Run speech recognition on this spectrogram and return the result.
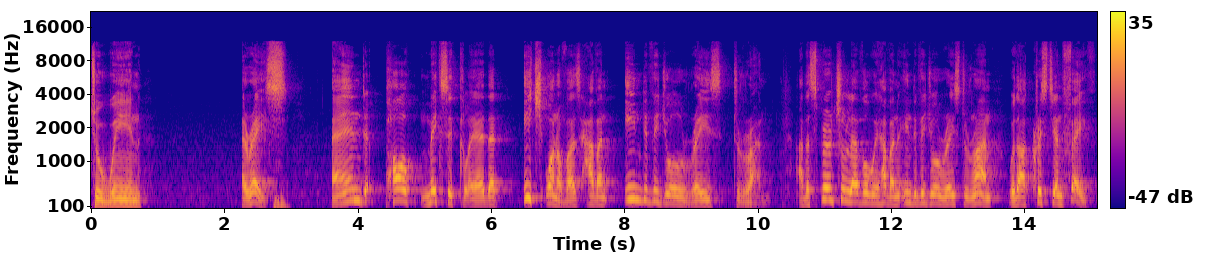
to win a race. And Paul makes it clear that each one of us have an individual race to run. At the spiritual level, we have an individual race to run with our Christian faith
